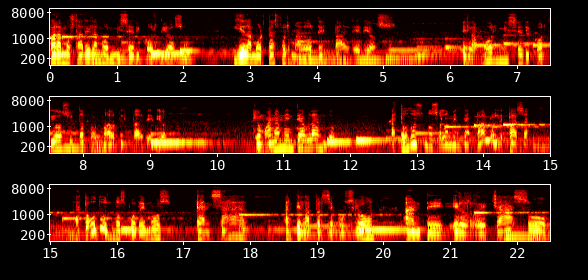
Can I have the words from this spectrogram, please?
para mostrar el amor misericordioso y el amor transformador del Padre Dios. El amor misericordioso y transformador del Padre Dios. Que humanamente hablando, a todos, no solamente a Pablo le pasa, a todos nos podemos cansar ante la persecución, ante el rechazo,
